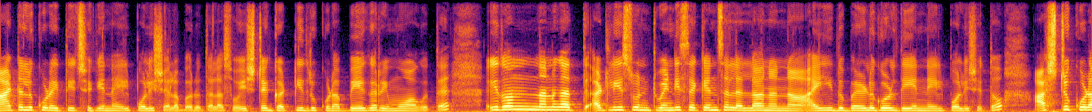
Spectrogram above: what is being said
ಮ್ಯಾಟಲ್ಲೂ ಕೂಡ ಇತ್ತೀಚೆಗೆ ನೈಲ್ ಪಾಲಿಷ್ ಎಲ್ಲ ಬರುತ್ತಲ್ಲ. ಸೊ ಎಷ್ಟೇ ಗಟ್ಟಿದ್ರೂ ಕೂಡ ಬೇಗ ರಿಮೂವ್ ಆಗುತ್ತೆ. ಇದೊಂದು ನನಗೆ ಅತ್ ಅಟ್ಲೀಸ್ಟ್ ಒಂದು ಟ್ವೆಂಟಿ ಸೆಕೆಂಡ್ಸಲ್ಲೆಲ್ಲ ನನ್ನ ಐದು ಬೆರಳುಗಳ್ದು ಏನು ನೈಲ್ ಪಾಲಿಶ್ ಇತ್ತು, ಅಷ್ಟು ಕೂಡ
